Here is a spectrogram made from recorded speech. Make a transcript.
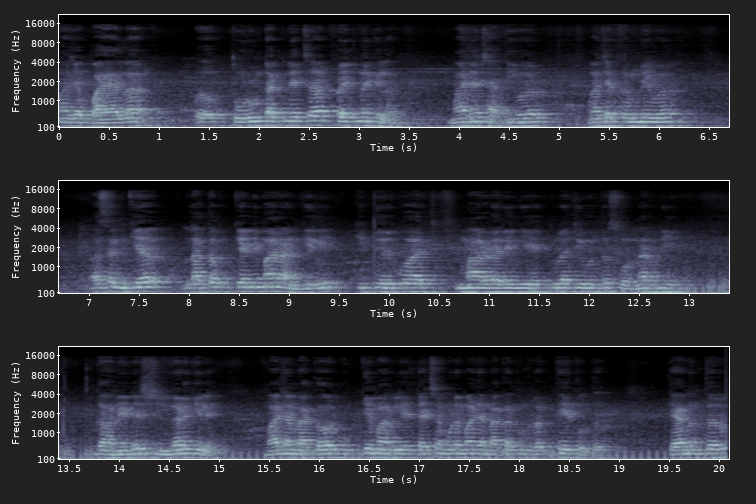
माझ्या पायाला तोडून टाकण्याचा प्रयत्न केला. माझ्या छातीवर माझ्या कमरेवर असंख्य लाथाबुक्क्यांनी मारहाण केली की तेरको आज मार डालेंगे तुला जिवंत सोडणार नाही. घाणेरड्या शिगाड केल्या माझ्या नाकावर बुक्के मारले. त्याच्यामुळे माझ्या नाकातून रक्त येत होतं. त्यानंतर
